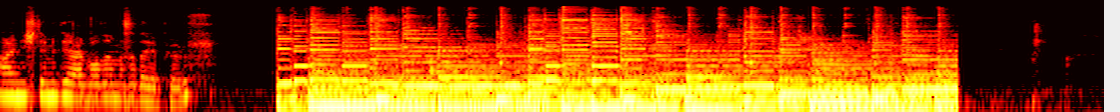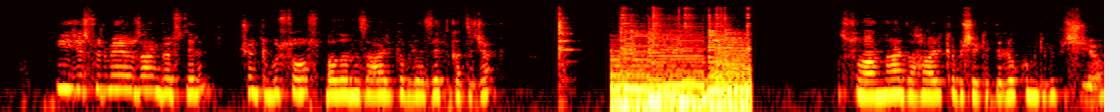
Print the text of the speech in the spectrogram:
Aynı işlemi diğer balığımıza da yapıyoruz. İyice sürmeye özen gösterin. Çünkü bu sos balığınıza harika bir lezzet katacak. Soğanlar da harika bir şekilde lokum gibi pişiyor.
